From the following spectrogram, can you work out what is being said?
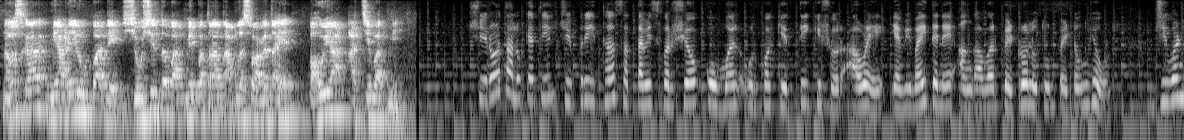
नमस्कार मी अनिल उपाध्ये. शिवशिद्ध बातमीपत्रात आपलं स्वागत आहे. पाहूया आजची बातमी. शिरोळ तालुक्यातील चिपरी इथं सत्तावीस वर्षीय कोमल उर्फ कीर्ती किशोर आवळे या विवाहितेने अंगावर पेट्रोल ओतून पेटवून घेऊन जीवन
